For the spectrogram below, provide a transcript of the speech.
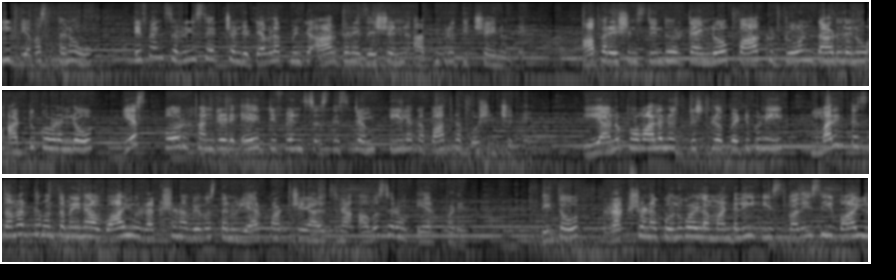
ఈ వ్యవస్థను defence research and development organisation అభివృద్ధి చేయనుంది. ఆపరేషన్ సింధూర్ టైంలో పాక్ డ్రోన్ దాడులను అడ్డుకోవడంలో S four hundred air defence system కీలక పాత్ర పోషించింది. ఈ అనుభవాలను దృష్టిలో పెట్టుకుని మరింత సమర్థవంతమైన వాయు రక్షణ వ్యవస్థను ఏర్పాటు చేయాల్సిన అవసరం ఏర్పడింది. దీంతో రక్షణ కొనుగోళ్ళ మండలి ఈ స్వదేశీ వాయు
